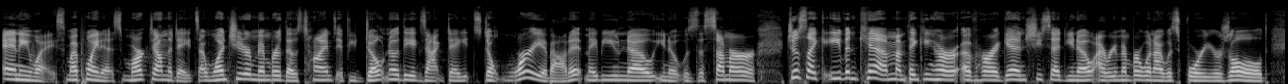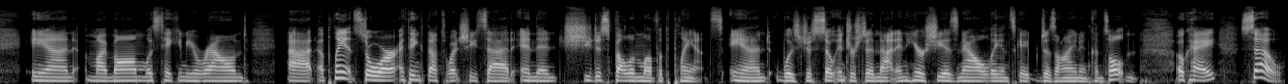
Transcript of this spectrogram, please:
Anyways, my point is mark down the dates. I want you to remember those times. If you don't know the exact dates, don't worry about it. Maybe you know, you know, it was the summer just like even Kim, I'm thinking her of her again. She said, you know, I remember when I was four years old and my mom was taking me around at a plant store. I think that's what she said. And then she just fell in love with plants and was just so interested in that. And here she is now, landscape design and consultant. Okay. So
